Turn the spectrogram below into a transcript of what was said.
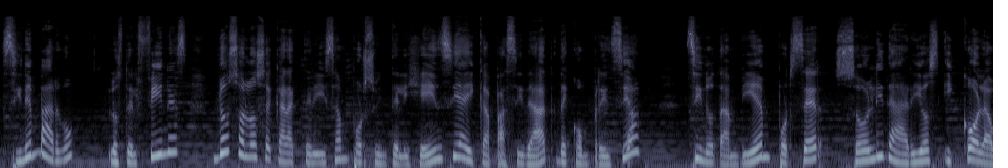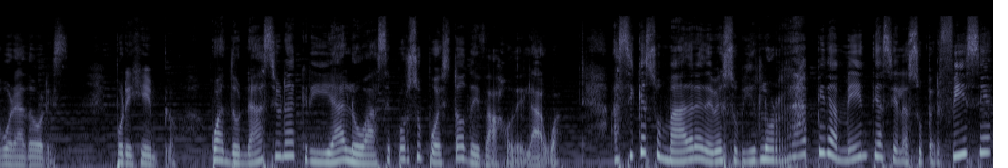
Sin embargo, los delfines no solo se caracterizan por su inteligencia y capacidad de comprensión, sino también por ser solidarios y colaboradores. Por ejemplo, cuando nace una cría lo hace por supuesto debajo del agua. Así que su madre debe subirlo rápidamente hacia la superficie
